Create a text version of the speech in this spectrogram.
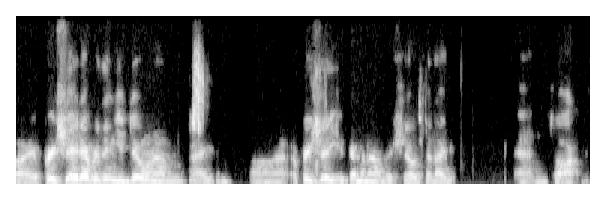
I appreciate everything you do, and I uh, appreciate you coming on the show tonight and talking.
